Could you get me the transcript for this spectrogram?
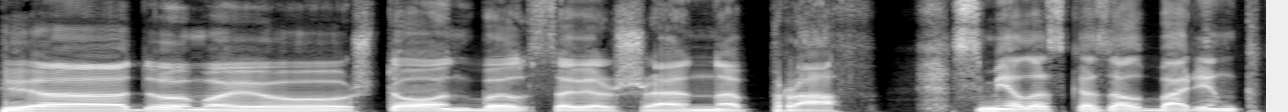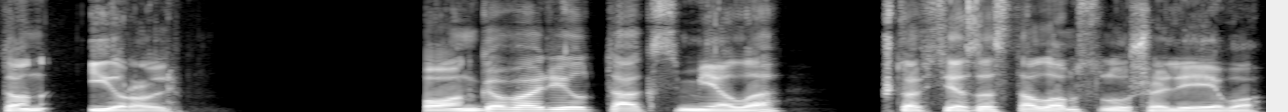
«Я думаю, что он был совершенно прав», — смело сказал Барингтон Ирль. Он говорил так смело, что все за столом слушали его.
